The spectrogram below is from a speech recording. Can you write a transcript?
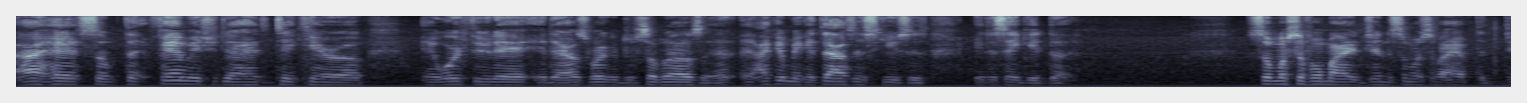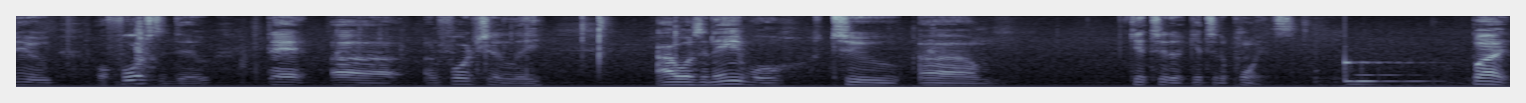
I had some th- family issue that I had to take care of and work through that, and I was working through something else. And I can make a thousand excuses. It just ain't get done. So much stuff on my agenda, so much stuff I have to do or forced to do that uh, unfortunately I wasn't able to um, get to the get to the points. But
